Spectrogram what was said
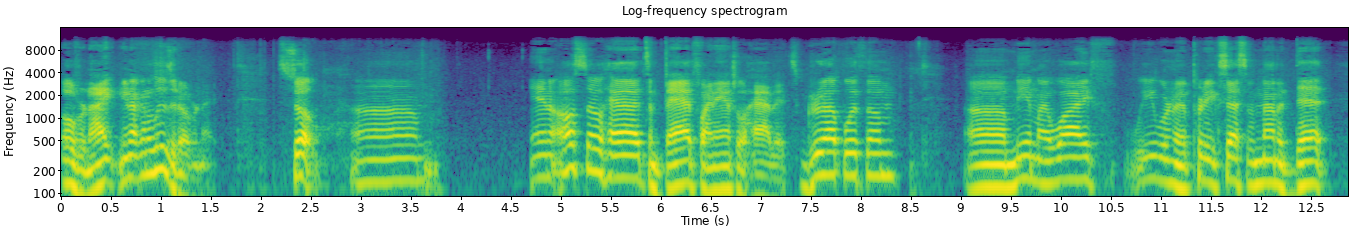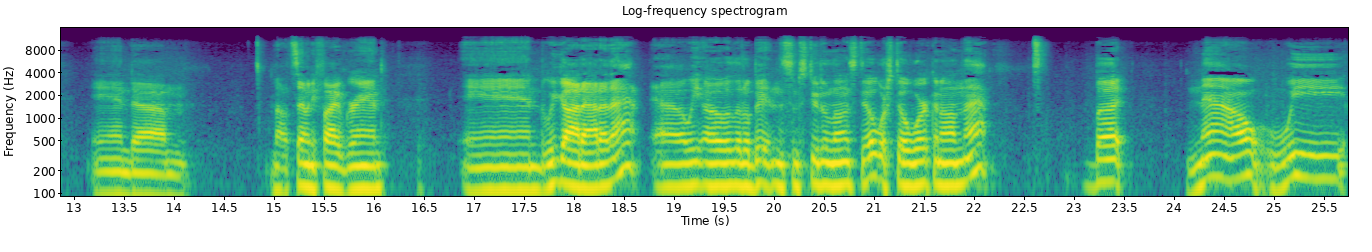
overnight. You're not going to lose it overnight. So, um, and also had some bad financial habits. Grew up with them. Um, me and my wife, we were in a pretty excessive amount of debt and um, about 75 grand. And we got out of that. Uh, we owe a little bit in some student loans still. We're still working on that. But now we,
